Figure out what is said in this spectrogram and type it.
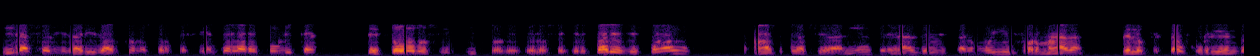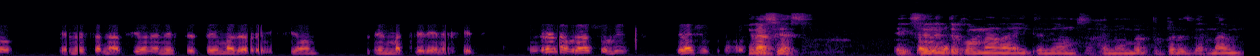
y la solidaridad con nuestro presidente de la República, de todos, insisto, desde los secretarios de Estado hasta la ciudadanía en general, debe estar muy informada de lo que está ocurriendo en nuestra nación en este tema de revisión en materia energética. Un gran abrazo, Luis. Gracias. Gracias. Excelente jornada. Ahí teníamos a Jaime Humberto Pérez Bernal.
